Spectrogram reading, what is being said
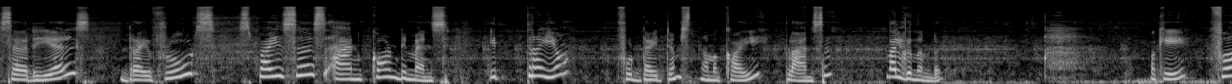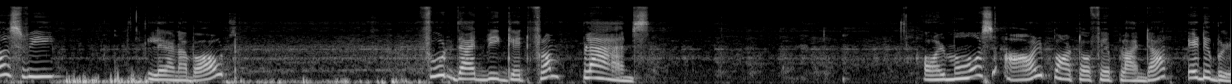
cereals dry fruits spices and condiments ഇത്രയും ഫുഡ് ഐറ്റംസ് നമുക്കായി പ്ലാന്റ്സ് നൽകുന്നുണ്ട് okay first we learn about food that we get from plants almost all part of a plant are edible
